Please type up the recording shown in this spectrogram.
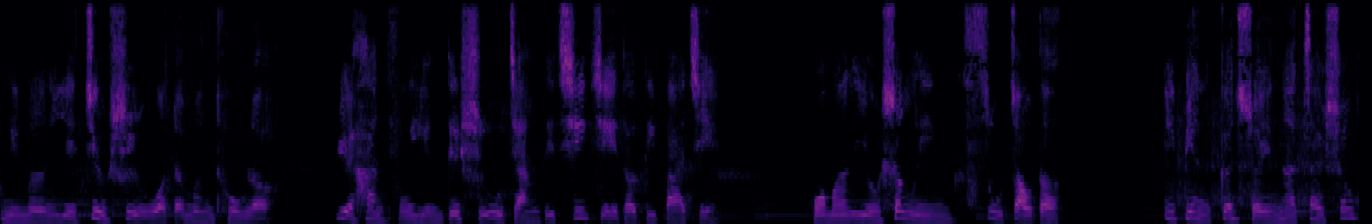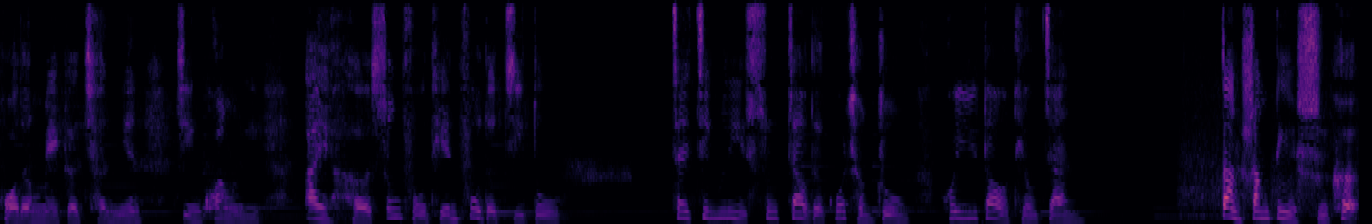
你们也就是我的门徒了。”约翰福音第十五章第七节到第八节，我们有圣灵塑造的，以便跟随那在生活的每个层面境况里爱和生服天赋的基督。在经历塑造的过程中，会遇到挑战，但上帝时刻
